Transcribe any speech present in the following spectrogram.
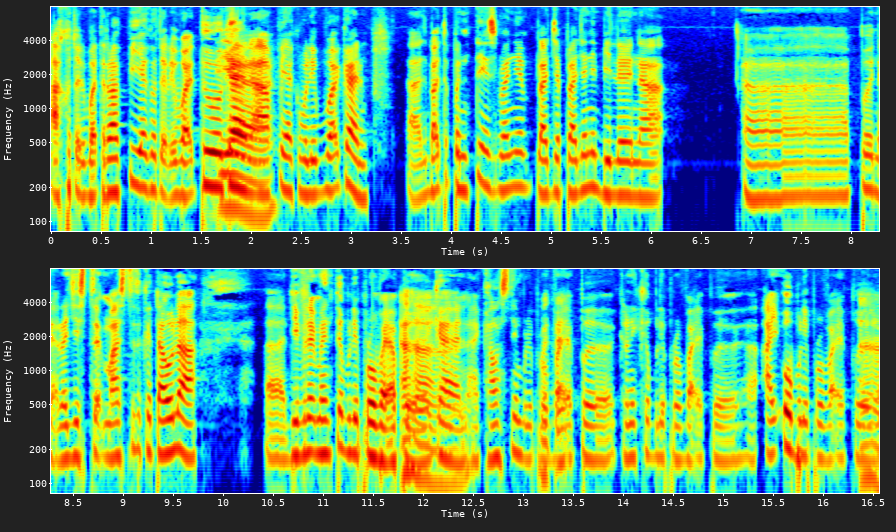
aku tak boleh buat terapi, aku tak boleh buat tu Yeah. kan. Ah, Apa yang aku boleh buat kan. Uh, sebab tu penting sebenarnya pelajar-pelajar ni bila nak uh, apa nak register master tu ketahuilah uh, developmental boleh provide apa Aha. kan. Uh, counselling boleh provide apa, clinical boleh provide apa, uh, IO boleh provide apa. Aha.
